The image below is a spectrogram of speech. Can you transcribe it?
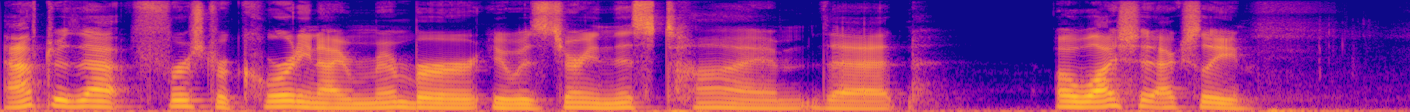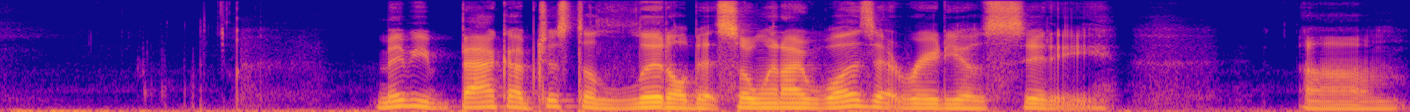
after that first recording, I remember it was during this time that, oh, well, I should actually maybe back up just a little bit. So when I was at Radio City, um,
